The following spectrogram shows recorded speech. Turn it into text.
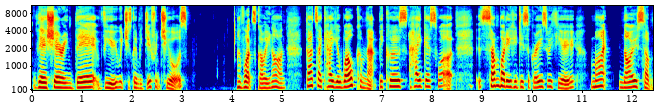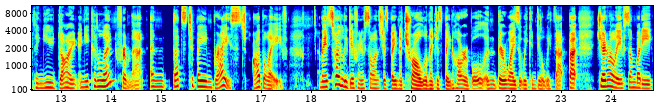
they're sharing their view, which is going to be different to yours of what's going on, that's okay. You welcome that because, hey, guess what? Somebody who disagrees with you might know something you don't and you can learn from that. And that's to be embraced, I believe. I mean, it's totally different if someone's just been a troll and they've just been horrible, and there are ways that we can deal with that. But generally, if somebody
